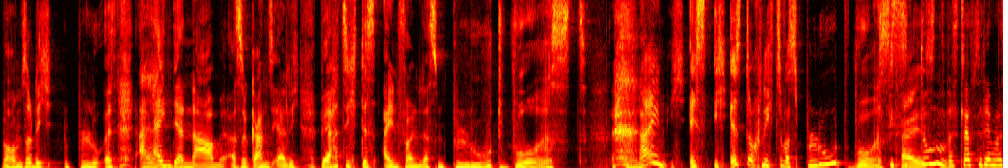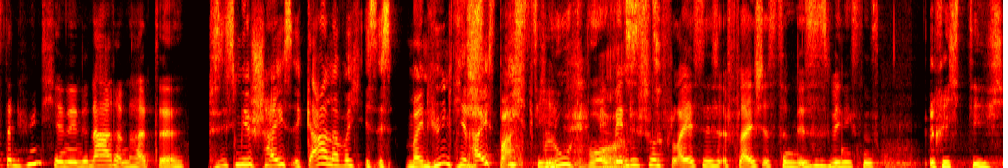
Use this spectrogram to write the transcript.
Warum soll ich Blut. Also, allein der Name, also ganz ehrlich, wer hat sich das einfallen lassen? Blutwurst. Nein, ich esse ich ess doch nichts, was Blutwurst bist du heißt. dumm? Was glaubst du denn, was dein Hühnchen in den Adern hatte? Das ist mir scheißegal, aber ich, es ist, mein Hühnchen heißt Basti. nicht Blutwurst. Wenn du schon Fleisch, Fleisch isst, dann ist es wenigstens richtig.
